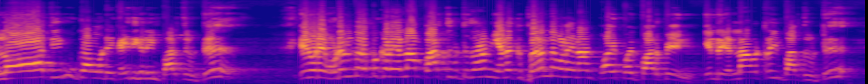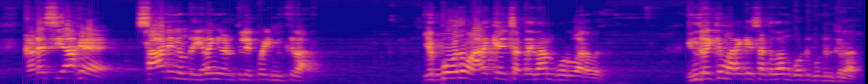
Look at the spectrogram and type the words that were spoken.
எல்லா திமுகவுடைய கைதிகளையும் பார்த்துவிட்டு என்னுடைய உடன்பிறப்புகளை எல்லாம் பார்த்துவிட்டு தான் எனக்கு பிறந்தவனை நான் போய் போய் பார்ப்பேன் என்று எல்லாவற்றையும் பார்த்துவிட்டு கடைசியாக ஸ்டாலின் என்ற இளைஞரிடத்திலே போய் நிற்கிறார். எப்போதும் அரக்கை சட்டை தான் போடுவார் அவர். இன்றைக்கும் அரைக்கை சட்டை தான் போட்டுக் கொண்டிருக்கிறார்.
